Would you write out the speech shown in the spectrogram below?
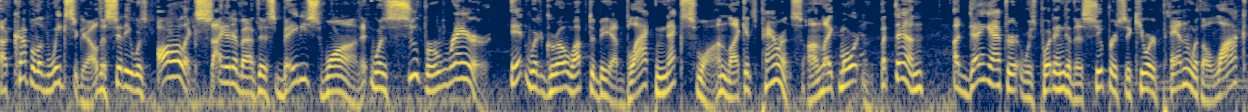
A couple of weeks ago, the city was all excited about this baby swan. It was super rare. It would grow up to be a black neck swan like its parents on Lake Morton. But then a day after it was put into this super secure pen with a lock,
